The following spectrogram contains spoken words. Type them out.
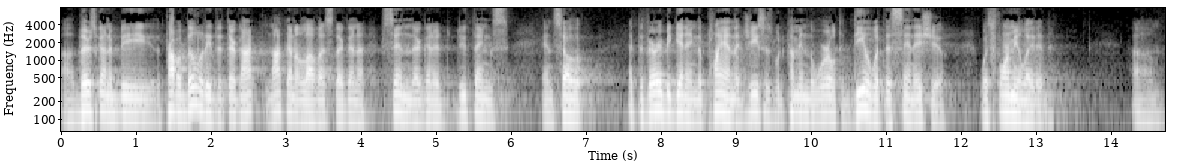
uh, there's going to be the probability that they're not, not going to love us, they're going to sin, they're going to do things. And so at the very beginning, the plan that Jesus would come in the world to deal with this sin issue was formulated um,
